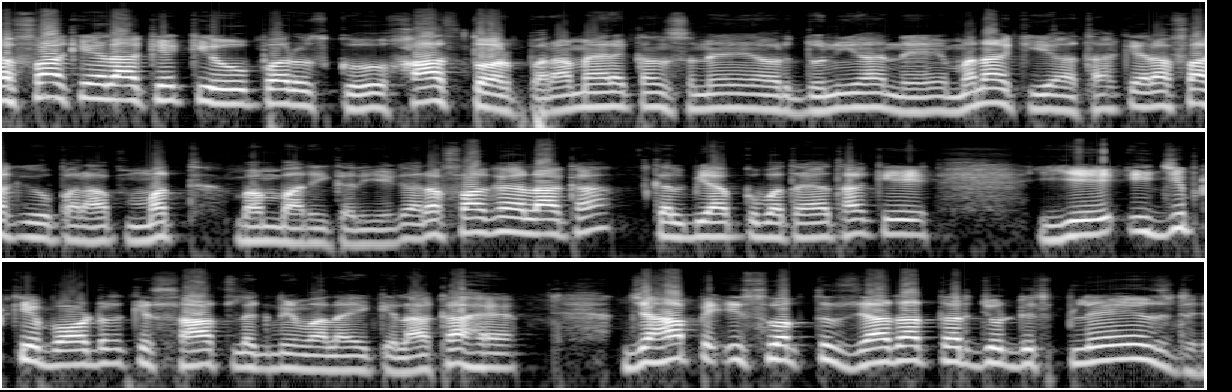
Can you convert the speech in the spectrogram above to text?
रफा के इलाके के ऊपर उसको ख़ास तौर पर अमेरिकन ने और दुनिया ने मना किया था कि रफा के ऊपर आप मत बमबारी करिएगा। रफा का इलाका, कल भी आपको बताया था कि ये इजिप्ट के बॉर्डर के साथ लगने वाला एक इलाका है, जहाँ पे इस वक्त ज़्यादातर जो डिस्प्लेस्ड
